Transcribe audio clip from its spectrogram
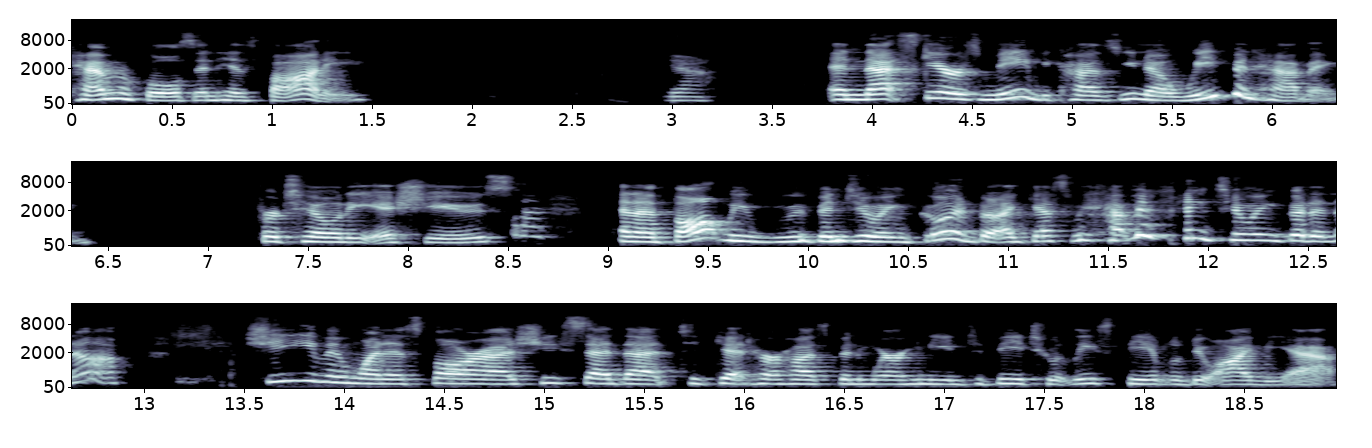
chemicals in his body Yeah. and that scares me because you know we've been having fertility issues and i thought we, we've been doing good but i guess we haven't been doing good enough she even went as far as she said that to get her husband where he needed to be to at least be able to do ivf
